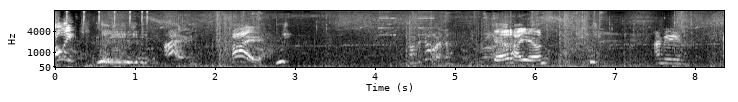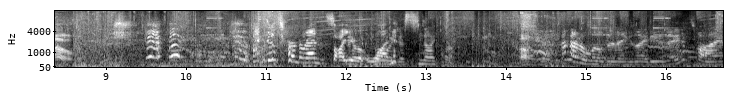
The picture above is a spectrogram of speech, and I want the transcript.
Ollie! Hi! Hi! How's it going? Good, how you doing? I mean, Oh, I just turned around and saw you at one. Deployed a sniper. Oh. I'm having a little bit of anxiety today. It's fine.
